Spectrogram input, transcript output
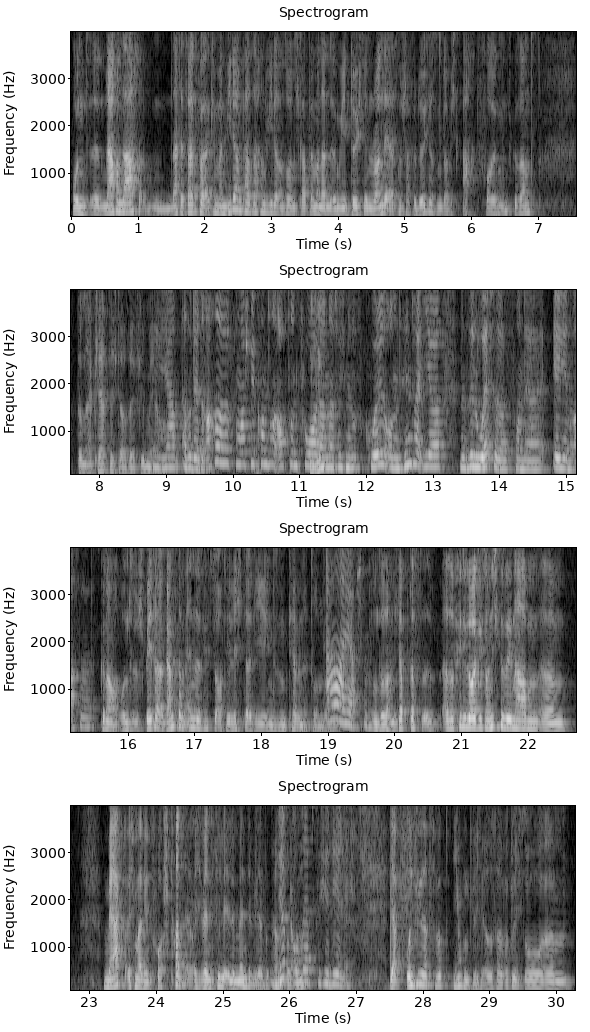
Und äh, nach und nach, nach der zweiten Folge erkennt man wieder ein paar Sachen wieder und so. Und ich glaube, wenn man dann irgendwie durch den Run der ersten Staffel durch ist, sind glaube ich acht Folgen insgesamt, dann erklärt sich da sehr viel mehr. Ja, also der Drache zum Beispiel kommt dann auch drin Mhm. vor, dann natürlich Mrs. Quill und hinter ihr eine Silhouette von der Alienrasse. Genau. Und später, ganz am Ende, siehst du auch die Lichter, die in diesem Cabinet drin waren. Ah, ja, stimmt. Und so Sachen. Ich glaube, das, äh, also für die Leute, die es noch nicht gesehen haben, ähm, merkt euch mal den Vorspann. Euch werden viele Elemente wieder bekannt Wirkt auch vorkommen. sehr psychedelisch. Ja, und wie gesagt, es wirkt jugendlich. Also es war wirklich so. Ähm,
